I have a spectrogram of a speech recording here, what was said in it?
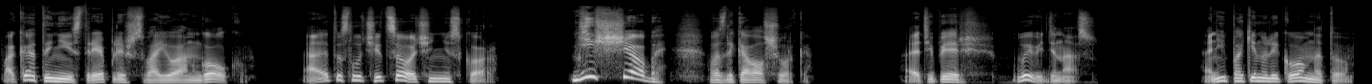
пока ты не истреплешь свою анголку. А это случится очень нескоро. «Еще бы!» — возликовал Шурка. «А теперь выведи нас». Они покинули комнату,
